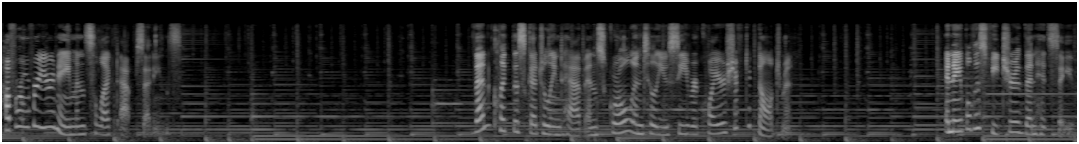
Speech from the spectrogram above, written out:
Hover over your name and select App Settings. Then click the Scheduling tab and scroll until you see Require Shift Acknowledgement. Enable this feature, then hit Save.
